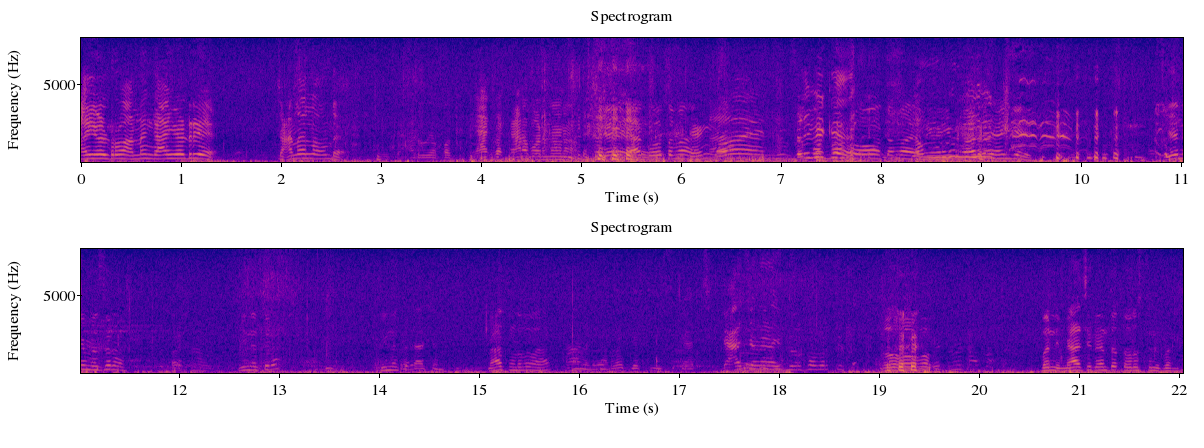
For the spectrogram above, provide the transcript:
ಆಯ್ ಹೇಳ್ರು ಅನ್ನಂಗೆ ಆಯ್ ಹೇಳ್ರಿ. ಚಾನಲ್ ಅವಂದೆ ಏನ್ ನಿಮ್ಮ ಹೆಸರು? ನಿನ್ನ ಹೆಸರು? ನಿನ್ನ ಹೆಸರು ಮ್ಯಾಚ್ ನಡೆದದ? ಬನ್ನಿ ಮ್ಯಾಚ್ ಇದೆ ಅಂತ ತೋರಿಸ್ತೀನಿ ಬನ್ನಿ.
